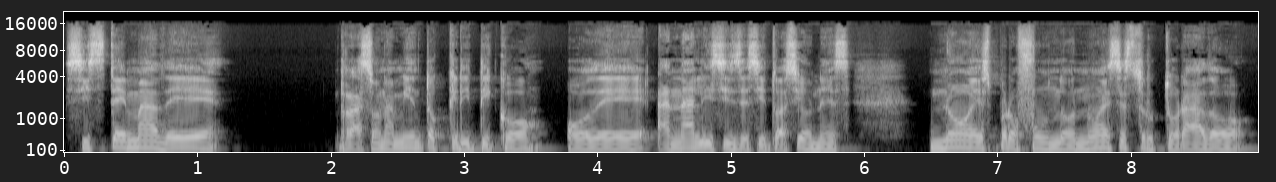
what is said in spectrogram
sistema de razonamiento crítico o de análisis de situaciones no es profundo, no es estructurado,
